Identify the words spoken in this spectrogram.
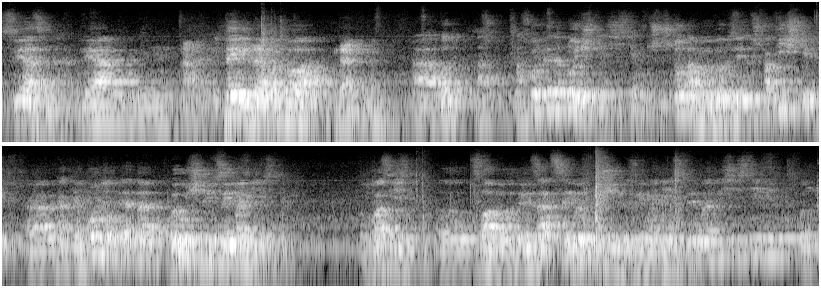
связанных для м, А, Т и гамма-2. да, да. А вот нас- насколько это точная система? Ш- Что там вы выучили? Это ж фактически, э, как я понял, это выучили взаимодействие. Вот у вас есть э, слабая локализация, и вы включили взаимодействие в этой системе. Вот,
